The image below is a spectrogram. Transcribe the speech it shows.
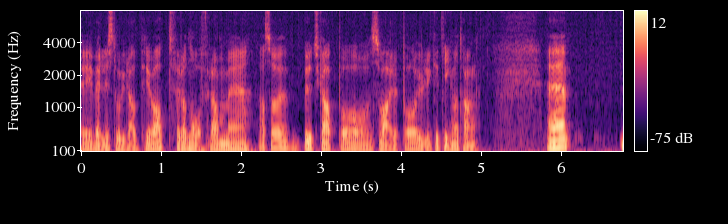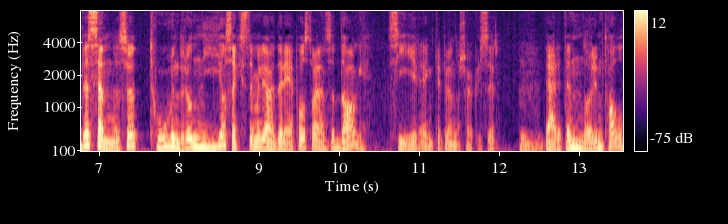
i veldig stor grad privat for å nå fram med altså, budskap og svare på ulike ting og tang. Eh, det sendes ut 269 milliarder e-post hver eneste dag, sier enkelte undersøkelser. Mhm. Det er et enormt tall.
